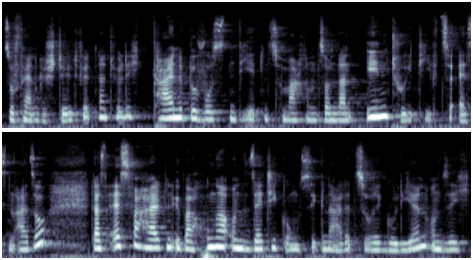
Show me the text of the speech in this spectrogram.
sofern gestillt wird natürlich, keine bewussten Diäten zu machen, sondern intuitiv zu essen. Also das Essverhalten über Hunger- und Sättigungssignale zu regulieren und sich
